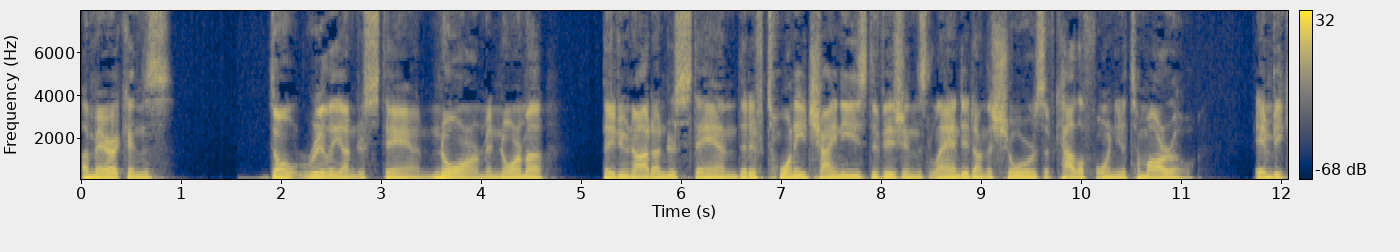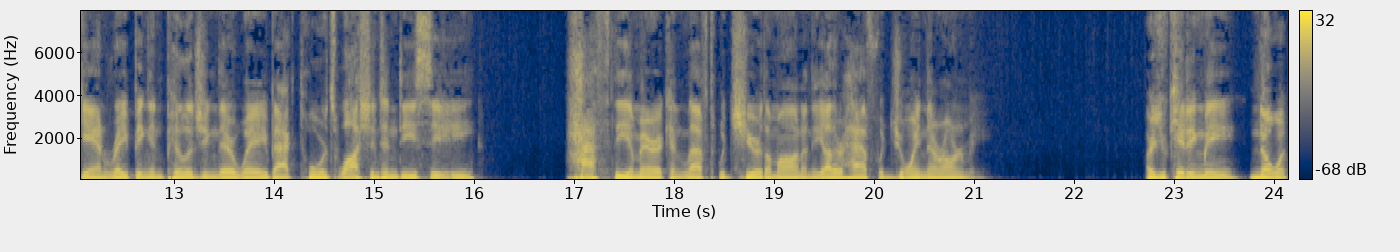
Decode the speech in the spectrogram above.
Americans don't really understand Norm and Norma. They do not understand that if 20 Chinese divisions landed on the shores of California tomorrow and began raping and pillaging their way back towards Washington, D.C., half the American left would cheer them on and the other half would join their army. Are you kidding me? No one,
